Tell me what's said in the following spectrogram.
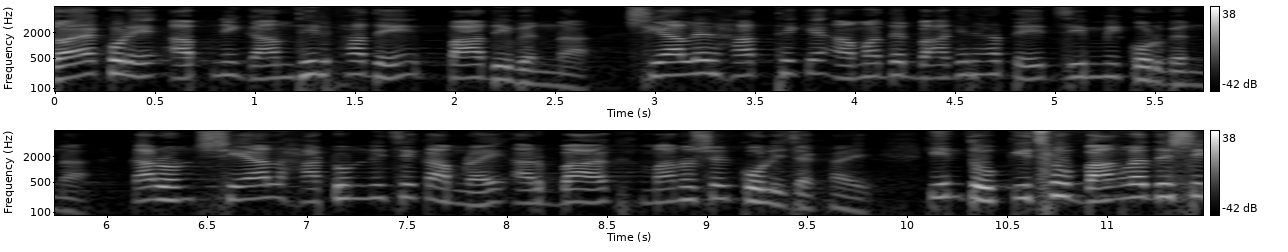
দয়া করে আপনি গান্ধীর ফাঁদে পা দিবেন না। শিয়ালের হাত থেকে আমাদের বাঘের হাতে জিম্মি করবেন না, কারণ শিয়াল হাঁটুর নিচে কামড়ায় আর বাঘ মানুষের কলিজা খায়। কিন্তু কিছু বাংলাদেশি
